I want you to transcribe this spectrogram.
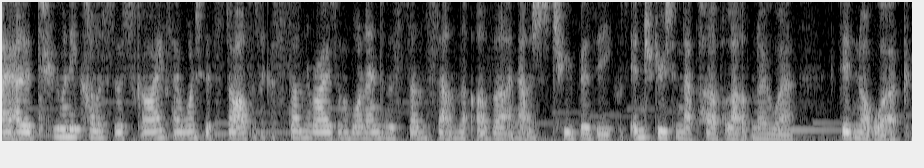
I added too many colours to the sky because I wanted it to start off as like a sunrise on one end and a sunset on the other and that was just too busy because introducing that purple out of nowhere did not work.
